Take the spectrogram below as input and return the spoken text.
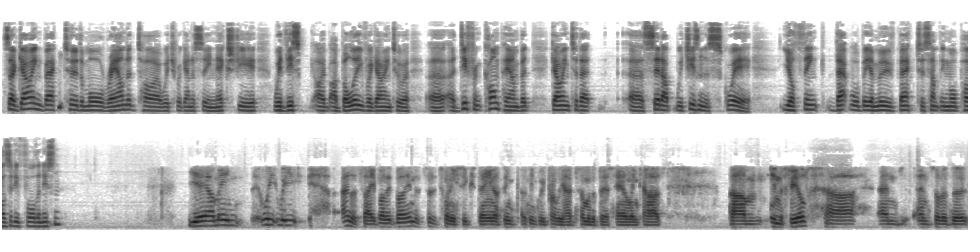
So going back to the more rounded tyre, which we're going to see next year with this, I, I believe we're going to a, a, a, different compound, but going to that uh, setup which isn't as square. You'll think that will be a move back to something more positive for the Nissan? Yeah, I mean, we, we as I say, by the, by the end of sort of 2016, I think I think we probably had some of the best handling cars um, in the field. Uh, and and sort of the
